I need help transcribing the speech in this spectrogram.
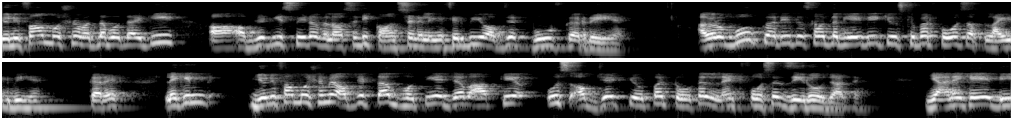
यूनिफॉर्म मोशन का मतलब होता है कि ऑब्जेक्ट की स्पीड और वेलोसिटी कांस्टेंट लेंगे फिर भी ऑब्जेक्ट मूव कर रही है। अगर वो मूव कर रही है तो इसका मतलब ये भी है कि उसके ऊपर फोर्स अप्लाइड भी है। करेक्ट लेकिन यूनिफॉर्म मोशन में ऑब्जेक्ट तब होती है जब आपके उस ऑब्जेक्ट के ऊपर टोटल नेट फोर्सेस ज़ीरो हो जाते हैं। यानी कि the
